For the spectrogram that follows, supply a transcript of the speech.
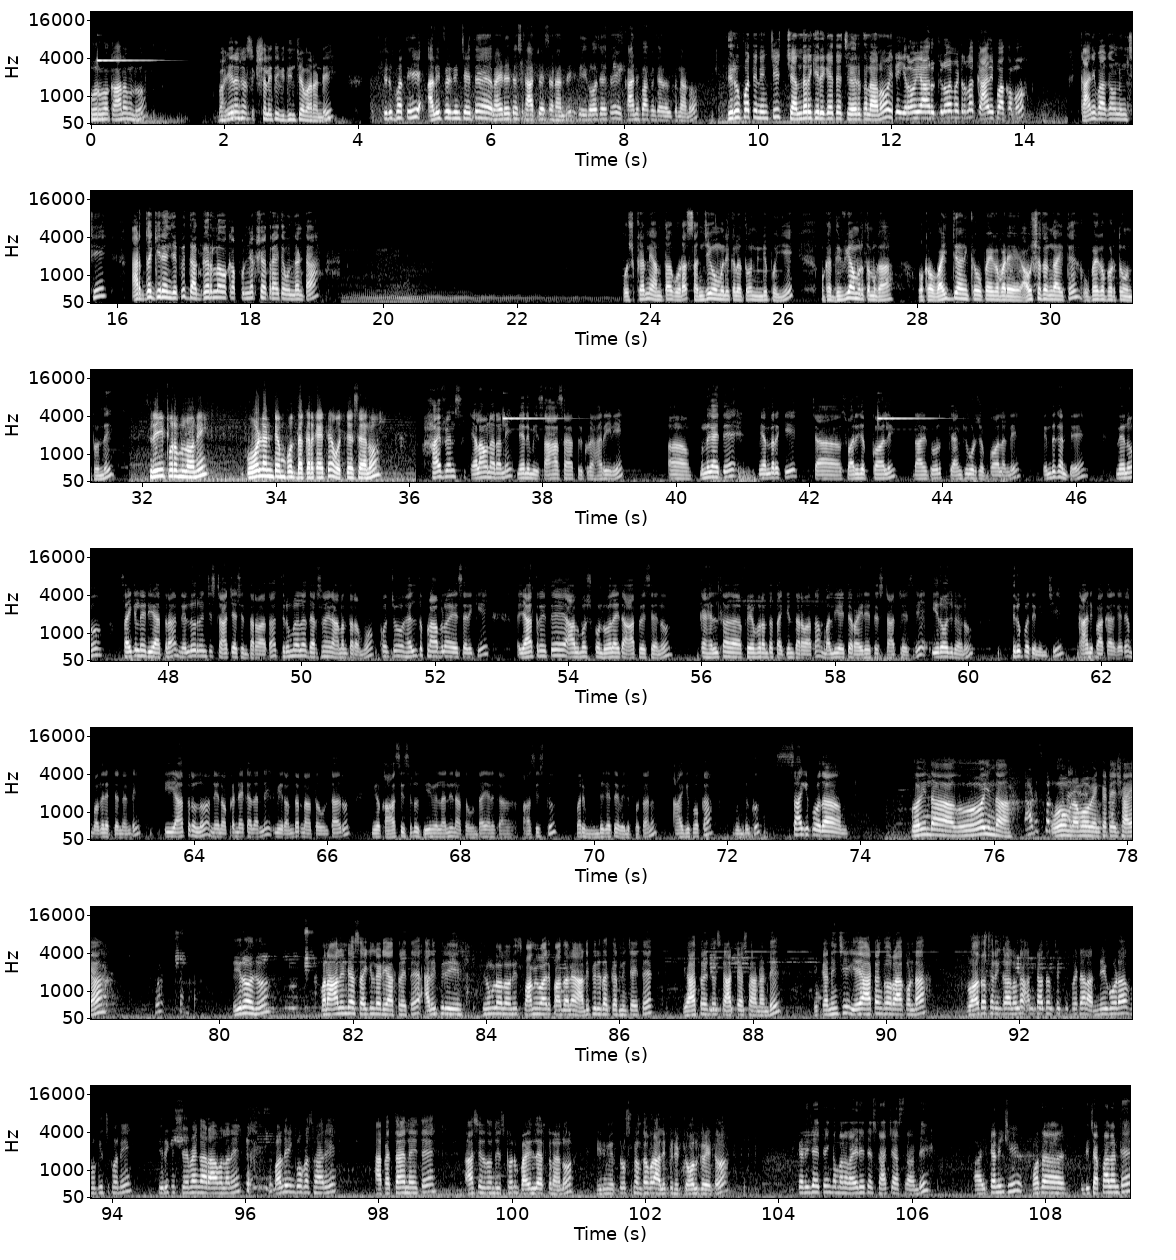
పూర్వకాలంలో బహిరంగ శిక్షలు అయితే విధించేవారండి. తిరుపతి అలిపిరి నుంచి అయితే రైడ్ అయితే స్టార్ట్ చేశానండి. ఈ రోజు అయితే కాణిపాకంకి వెళ్తున్నాను. తిరుపతి నుంచి చంద్రగిరికి అయితే చేరుకున్నాను. ఇది ఇరవై ఆరు కిలోమీటర్ల కాణిపాకము. కాణిపాకం నుంచి అర్ధగిరి అని చెప్పి దగ్గరలో ఒక పుణ్యక్షేత్రం అయితే ఉందంట. పుష్కర్ని అంతా కూడా సంజీవ మూలికలతో నిండిపోయి ఒక దివ్యామృతముగా ఒక వైద్యానికి ఉపయోగపడే ఔషధంగా అయితే ఉపయోగపడుతూ ఉంటుంది. శ్రీపురంలోని గోల్డెన్ టెంపుల్ దగ్గరకు అయితే వచ్చేసాను. హాయ్ ఫ్రెండ్స్ ఎలా ఉన్నారని నేను మీ సాహసయాత్రికుడు హరిని. ముందుగా అయితే మీ అందరికీ చా సారీ చెప్పుకోవాలి. దానికి తోడు థ్యాంక్ యూ కూడా చెప్పుకోవాలండి. ఎందుకంటే నేను సైకిల్ రైడ్ యాత్ర నెల్లూరు నుంచి స్టార్ట్ చేసిన తర్వాత తిరుమలలో దర్శనమైన అనంతరము కొంచెం హెల్త్ ప్రాబ్లం అయ్యేసరికి యాత్ర అయితే ఆల్మోస్ట్ కొన్ని రోజులు అయితే ఆపేసాను. ఇంకా హెల్త్ ఫేవర్ అంతా తగ్గిన తర్వాత మళ్ళీ అయితే రైడ్ అయితే స్టార్ట్ చేసి ఈ రోజు నేను తిరుపతి నుంచి కాణిపాకానికి అయితే మొదలెట్టానండి. ఈ యాత్రలో నేను ఒక్కడనే కదండి మీరందరూ నాతో ఉంటారు. మీ యొక్క ఆశీస్సులు దీవెనలన్నీ నాతో ఉంటాయని ఆశిస్తూ మరి ముందుకైతే వెళ్ళిపోతాను. ఆగిపోక ముందుకు సాగిపోదాం. గోవిందా గోవిందా. ఓం నమో వెంకటేశాయ. ఈరోజు మన ఆల్ ఇండియా సైకిల్ రైడ్ యాత్ర అయితే అలిపిరి తిరుమలలోని స్వామివారి పాదాలయం అలిపిరి దగ్గర నుంచి అయితే యాత్ర అయితే స్టార్ట్ చేస్తానండి. ఇక్కడ నుంచి ఏ ఆటంకం రాకుండా ద్వాదశ లింగాలను అంకాదం శక్తి పీఠాలు అన్నీ కూడా ముగించుకొని తిరిగి క్షేమంగా రావాలని మళ్ళీ ఇంకొకసారి ఆ పెద్ద ఆయన అయితే ఆశీర్వాదం తీసుకొని బయలుదేరుతున్నాను. ఇది మీరు చూసుకున్నంత కూడా అలిపిరి టోల్ గేట్. ఇక్కడ నుంచి అయితే ఇంకా మన రైడ్ అయితే స్టార్ట్ చేస్తున్నాం అండి ఇక్కడ నుంచి మొద ఇది చెప్పాలంటే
